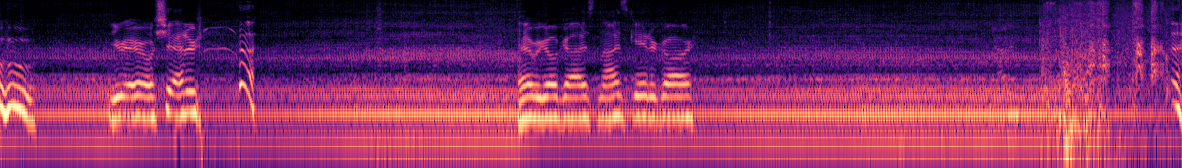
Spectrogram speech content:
Ooh, your arrow shattered. there we go, guys. Nice gator gar. Hell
